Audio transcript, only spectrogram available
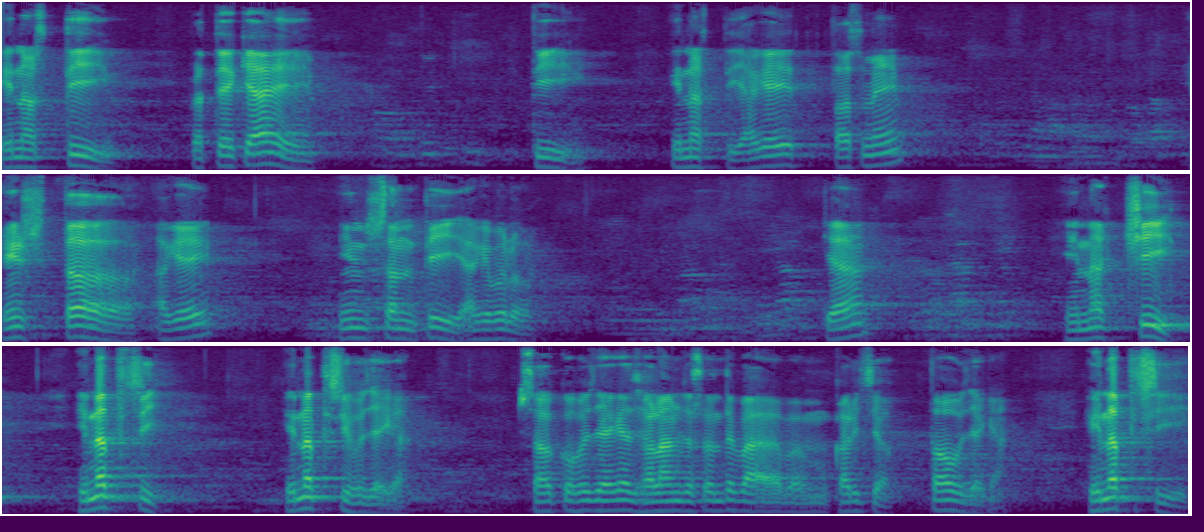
हिनस्ती प्रत्यय क्या है? ती। हिनस्ती आगे तस में। हिंसत। आगे हिंसंती। आगे बोलो। क्या? हिनक्षी। हिनत्सी। हिनत्सी हो जाएगा। स को हो जाएगा झलाम जसवंत खरीच तो हो जाएगा। हिनत्सी।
